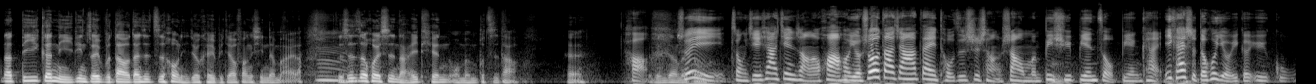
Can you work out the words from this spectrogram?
那第一根你一定追不到，但是之后你就可以比较放心的买了。嗯，只是这会是哪一天我们不知道。嗯，好，所以总结一下舰长的话哈，有时候大家在投资市场上，我们必须边走边看，一开始都会有一个预估。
